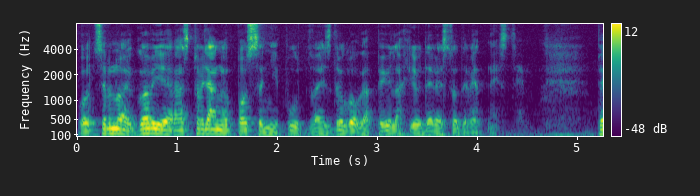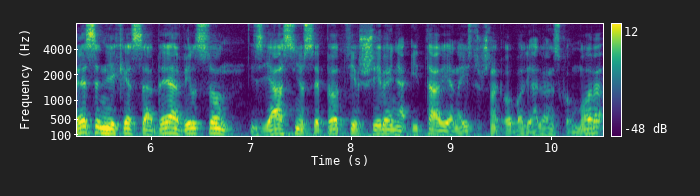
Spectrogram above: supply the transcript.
o Crnoj Gori je raspravljano posljednji put 22. aprila 1919. Predsjednik SAD-a Wilson izjasnio se protiv širenja Italija na istočnoj obali Adranskog mora,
